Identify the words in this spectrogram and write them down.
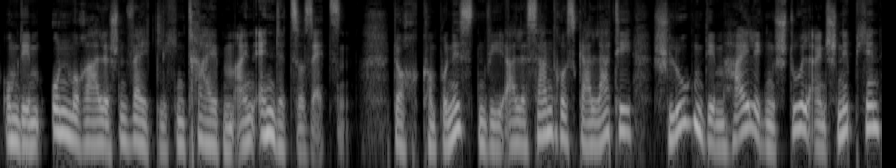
um dem unmoralischen weltlichen Treiben ein Ende zu setzen. Doch Komponisten wie Alessandro Scarlatti schlugen dem Heiligen Stuhl ein Schnippchen,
